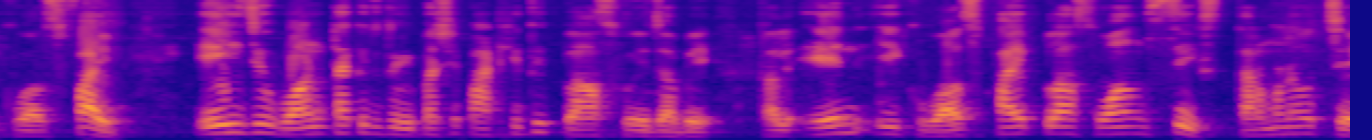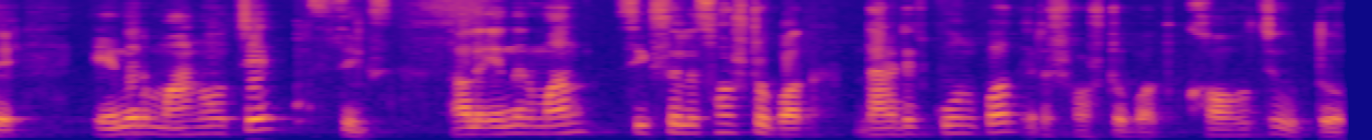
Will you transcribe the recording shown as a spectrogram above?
equals five এই যে ওয়ানটাকে যদি দুই পাশে পাঠিয়ে দিই প্লাস হয়ে যাবে। তাহলে n equals five plus one six তার মানে হচ্ছে এন এর মান হচ্ছে সিক্স তাহলে এন এর মান সিক্স হলে ষষ্ঠ পদ। ধারাটির কোন পদ? এটা ষষ্ঠ পদ। খ হচ্ছে উত্তর।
